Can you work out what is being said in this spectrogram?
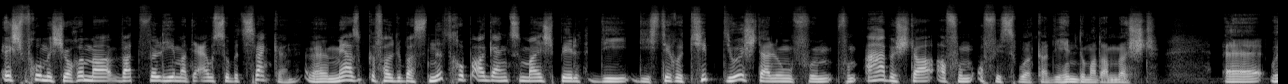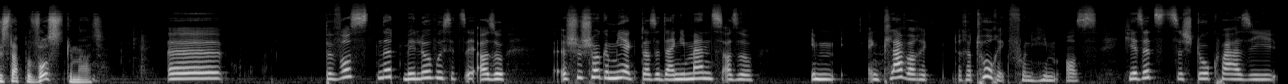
Ich fro mich auch immer wat will jemand der aus so bezwecken? Äh, mehr abgefallen du bist nichtruppergang zum Beispiel die die Stereotyp Durchstellung vom vom Abestar auf vom Officeworker die hin Hindummer da mcht äh, wo ist da bewusst gemacht? Äh, bewusst net Melo jetzt also schon schon gemerkt dass er dein immens also im en klavere Rhetorik von him aus. Hier sitzt sich du quasi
